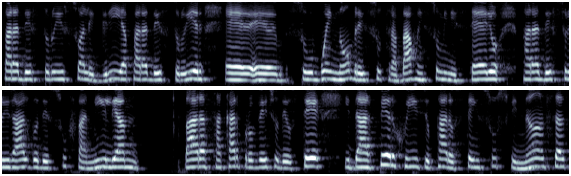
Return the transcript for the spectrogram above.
para destruir sua alegria, para destruir eh, eh, seu bom nome em seu trabalho, em seu ministério, para destruir algo de sua família para sacar proveito de você e dar perjuízo para você em suas finanças,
